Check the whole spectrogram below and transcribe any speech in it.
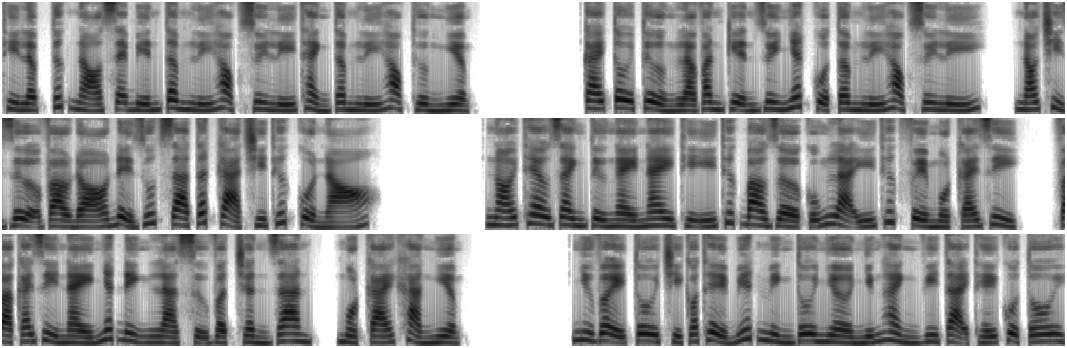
thì lập tức nó sẽ biến tâm lý học duy lý thành tâm lý học thường nghiệm. Cái tôi tưởng là văn kiện duy nhất của tâm lý học duy lý, nó chỉ dựa vào đó để rút ra tất cả tri thức của nó. Nói theo danh từ ngày nay thì ý thức bao giờ cũng là ý thức về một cái gì, và cái gì này nhất định là sự vật trần gian, một cái khả nghiệm. Như vậy tôi chỉ có thể biết mình tôi nhờ những hành vi tại thế của tôi.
